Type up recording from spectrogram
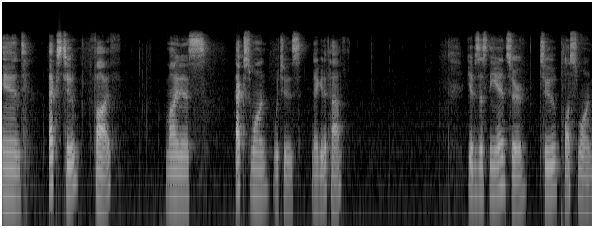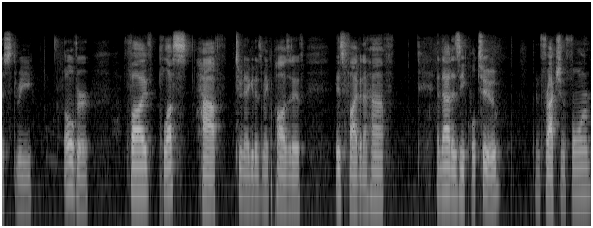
and x2, 5, minus x1, which is negative half, gives us the answer. 2 plus 1 is 3 over 5 plus half, two negatives make a positive, is 5 and a half, and that is equal to in fraction form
